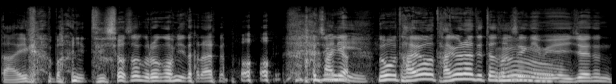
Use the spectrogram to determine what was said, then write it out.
나이가 많이 드셔서 그런 겁니다라는 아주 그냥 아니, 너무 당연, 당연한 듯한 어. 선생님이 이제는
